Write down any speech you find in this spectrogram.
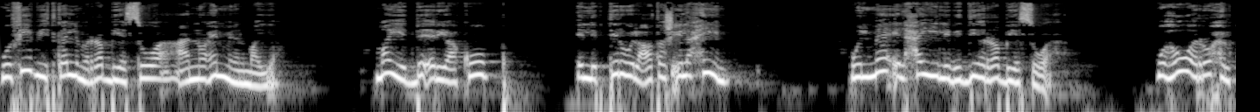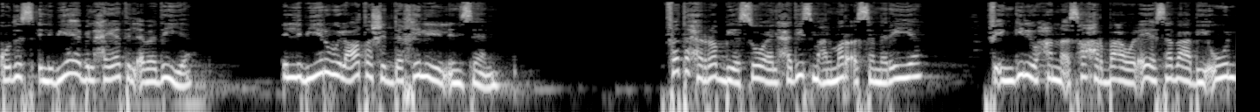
وفيه بيتكلم الرب يسوع عن نوعين من المية. مية بئر يعقوب اللي بتروي العطش إلى حين والماء الحي اللي بيديه الرب يسوع. وهو الروح القدس اللي بيهب الحياة الأبدية اللي بيروي العطش الداخلي للإنسان. فتح الرب يسوع الحديث مع المرأة السامرية في إنجيل يوحنا إصحاح 4 والآية 7 بيقول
